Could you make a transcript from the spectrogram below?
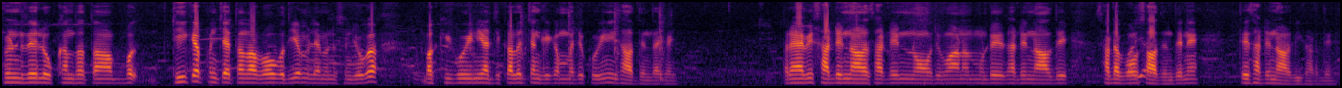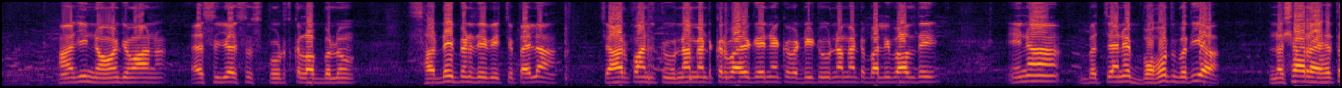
ਪਿੰਡ ਦੇ ਲੋਕਾਂ ਦਾ ਤਾਂ ਬ- ਠੀਕ ਹੈ ਪੰਚਾਇਤਾਂ ਦਾ ਬਹੁਤ ਵਧੀਆ ਮਿਲਿਆ ਮੈਨੂੰ ਸੰਯੋਗ ਬਾਕੀ ਕੋਈ ਨਹੀਂ ਅੱਜ ਕੱਲ ਚੰਗੇ ਕੰਮਾਂ 'ਚ ਕੋਈ ਨਹੀਂ ਸਾਥ ਦਿੰਦਾ ਹੈਗਾ ਜੀ। ਪਰ ਐ ਵੀ ਸਾਡੇ ਨਾਲ ਸਾਡੇ ਨੌਜਵਾਨ ਮੁੰਡੇ ਸਾਡੇ ਨਾਲ ਦੇ ਸਾਡਾ ਬਹੁਤ ਸਾਥ ਦਿੰਦੇ ਨੇ ਤੇ ਸਾਡੇ ਨਾਲ ਵੀ ਖੜਦੇ ਨੇ। ਹਾਂਜੀ ਨੌਜਵਾਨ ਐਸਜੀਐਸ ਸਪੋਰਟਸ ਕਲੱਬ ਵੱਲੋਂ ਸਾਡੇ ਪਿੰਡ ਦੇ ਵਿੱਚ ਪਹਿਲਾਂ 4-5 ਟੂਰਨਾਮੈਂਟ ਕਰਵਾਏ ਗਏ ਨੇ, ਕਬੱਡੀ ਟੂਰਨਾਮੈਂਟ, ਵਾਲੀਬਾਲ ਦੇ। ਇਹਨਾਂ ਬੱਚਿਆਂ ਨੇ ਬਹੁਤ ਵਧੀਆ ਨਸ਼ਾ ਰਹਿਤ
